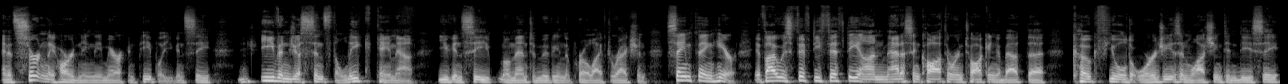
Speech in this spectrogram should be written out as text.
and it's certainly hardening the American people. You can see, even just since the leak came out, you can see momentum moving in the pro life direction. Same thing here. If I was 50 50 on Madison Cawthorn talking about the coke fueled orgies in Washington, D.C.,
